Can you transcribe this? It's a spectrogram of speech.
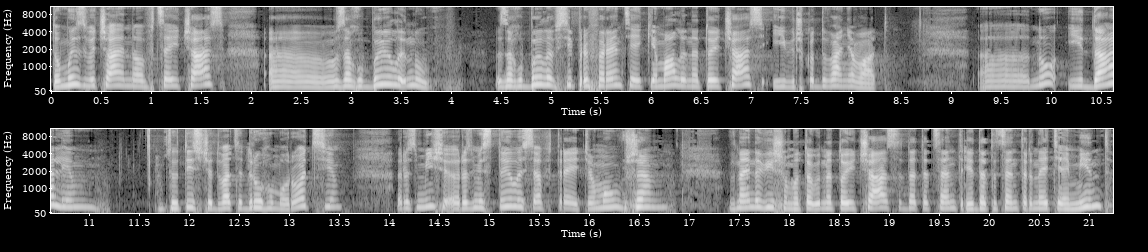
то ми, звичайно, в цей час е, загубили, ну, загубили всі преференції, які мали на той час, і відшкодування ВАТ. Ну і далі, в 2022 році, розмістилися в третьому вже, в найновішому на той час дата-центрі, дата-центр Нетія Мінт.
